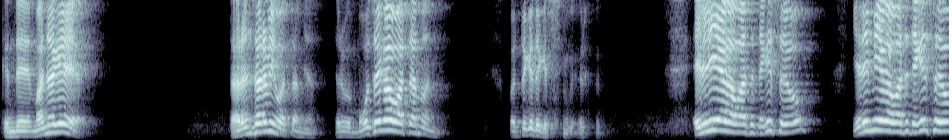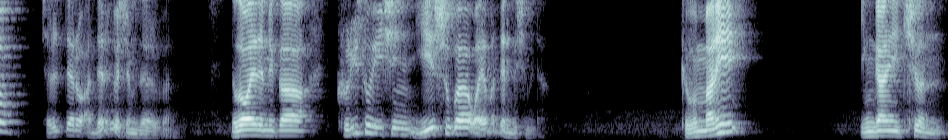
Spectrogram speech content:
근데 만약에 다른 사람이 왔다면, 여러분, 모세가 왔다면 어떻게 되겠습니까, 여러분? 엘리야가 와서 되겠어요? 예레미야가 와서 되겠어요? 절대로 안 되는 것입니다, 여러분. 누가 와야 됩니까? 그리스도이신 예수가 와야만 되는 것입니다. 그분만이 인간이 지은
